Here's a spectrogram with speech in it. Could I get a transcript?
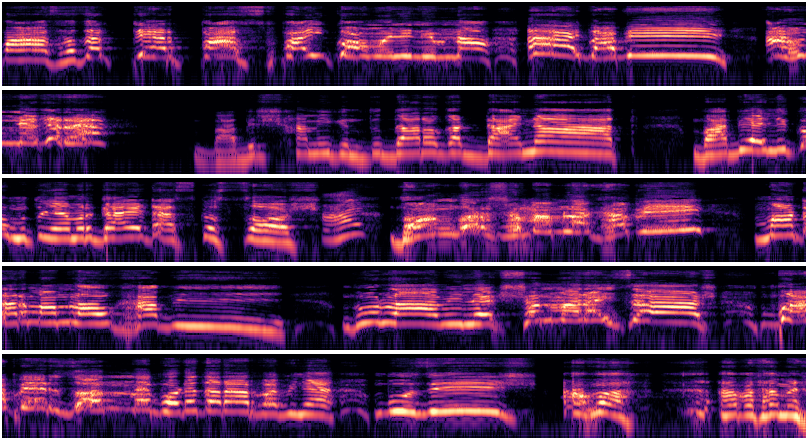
পাঁচ হাজার টের পাঁচ পাই কম হইলে নিম না। এই ভাবি, আহুন না বাবির স্বামী কিন্তু দারোগার ডাইনাথ। বাবি আইলি কম তুই আমার গায়ে টাচ করছস? ধঙ্গর্ষ মামলা খাবি মাটার মামলাও খাবি। গোলাম ইলেকশন মারাইছস বাপের জন্মে ভোটে দাঁড়ার পাবি না। বুঝিস? আপা আপা থামেন।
